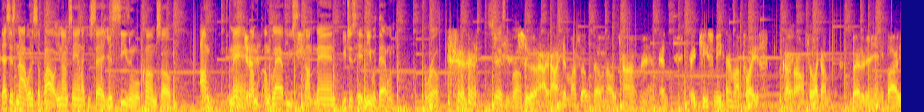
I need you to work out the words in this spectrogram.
that's just not what it's about. You know what I'm saying? Like you said, your season will come. So I'm man, Yeah. I'm I'm glad for you. Um, man, you just hit me with that one. For real. Seriously, bro. Sure, I, I hit myself with that one all the time, man, and it keeps me in my place because Right. I don't feel like I'm better than anybody.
